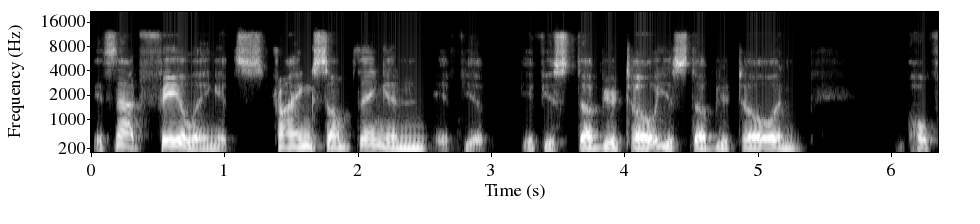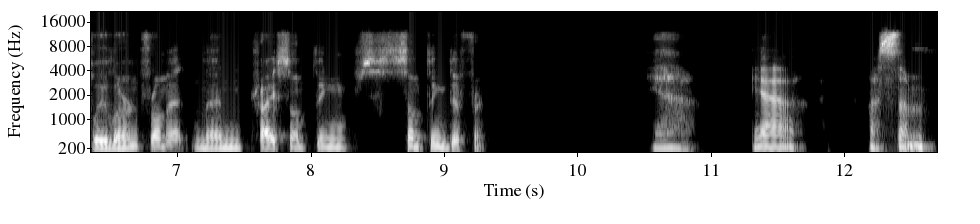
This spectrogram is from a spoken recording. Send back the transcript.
it's not failing. It's trying something and if you if you stub your toe you stub your toe and hopefully learn from it and then try something something different. Yeah, yeah, awesome.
